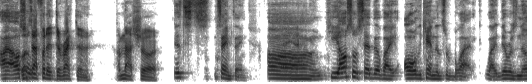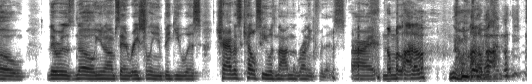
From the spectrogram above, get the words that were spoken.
I also What's that for the director? I'm not sure. it's same thing. Um, he also said that like all the candidates were black. Like there was no, there was no, you know, what I'm saying racially ambiguous. Travis Kelce was not in the running for this. All right, No mulatto. No, Mulatto mulatto. wasn't-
